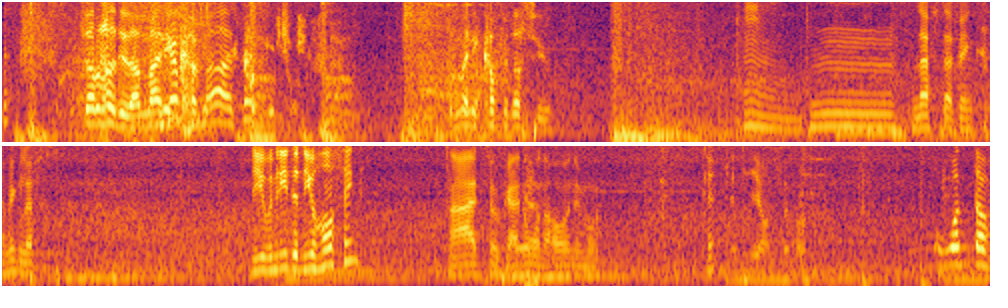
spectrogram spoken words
I don't know, dude. I'm mining copy. Ah, it's poison. I'm mining copy you. Hmm. Hmm, left, I think. I think left. Do you need a new housing? Ah, it's okay. I don't want a hole anymore. And he also. What the Yeah,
